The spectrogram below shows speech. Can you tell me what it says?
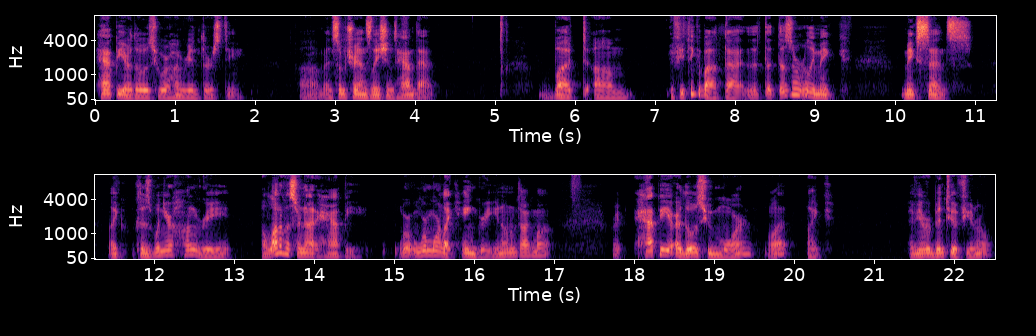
Happy are those who are hungry and thirsty. Um, and some translations have that. But um, if you think about that, that, that doesn't really make make sense. Like, because when you're hungry, a lot of us are not happy. We're, we're more like hangry. You know what I'm talking about? Right? Happy are those who mourn. What? Like, have you ever been to a funeral?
